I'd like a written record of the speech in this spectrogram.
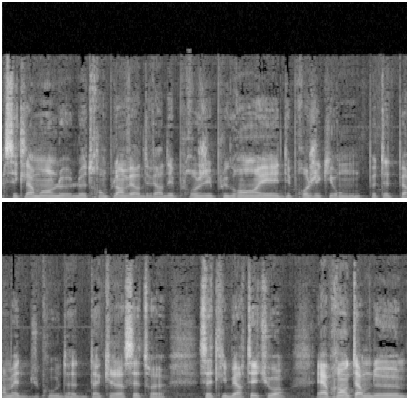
c'est clairement le, tremplin vers, vers des projets plus grands et des projets qui vont peut-être permettre du coup d'acquérir cette, cette liberté, tu vois. Et après, en termes de,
